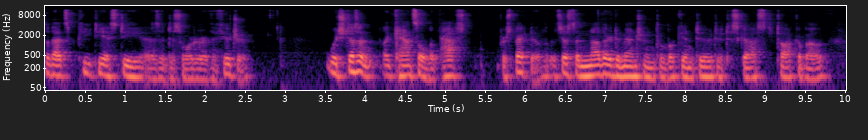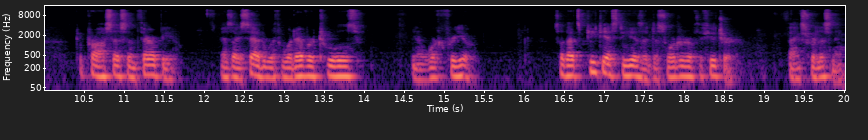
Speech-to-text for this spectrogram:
So, that's PTSD as a disorder of the future, which doesn't like cancel the past perspective. It's just another dimension to look into, to discuss, to talk about, to process in therapy. As I said, with whatever tools you know work for you. So that's PTSD as a disorder of the future. Thanks for listening.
